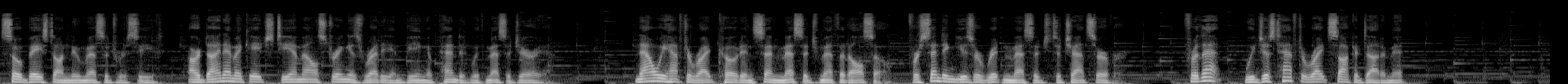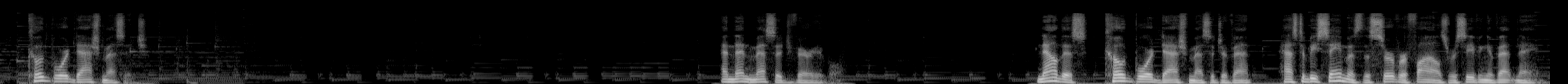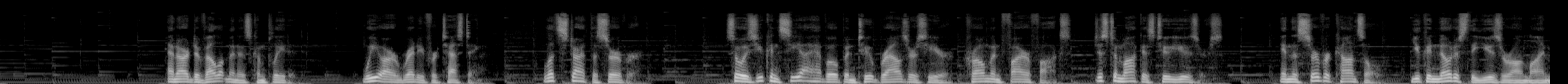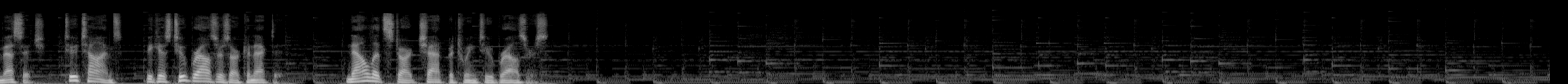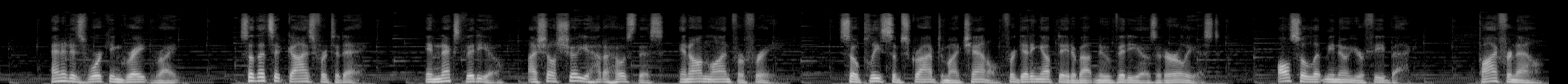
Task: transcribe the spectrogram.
So based on new message received, our dynamic HTML string is ready and being appended with message area. Now we have to write code in send message method also, for sending user written message to chat server. For that, we just have to write socket.emit codeboard message. And then message variable. Now this codeboard message event has to be same as the server file's receiving event name. And our development is completed. We are ready for testing. Let's start the server. So as you can see I have opened two browsers here, Chrome and Firefox, just to mock as two users. In the server console, you can notice the user online message, two times, because two browsers are connected. Now let's start chat between two browsers. And it is working great, right? So that's it guys for today. In next video, I shall show you how to host this, in online for free. So please subscribe to my channel for getting update about new videos at earliest. Also let me know your feedback. Bye for now.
